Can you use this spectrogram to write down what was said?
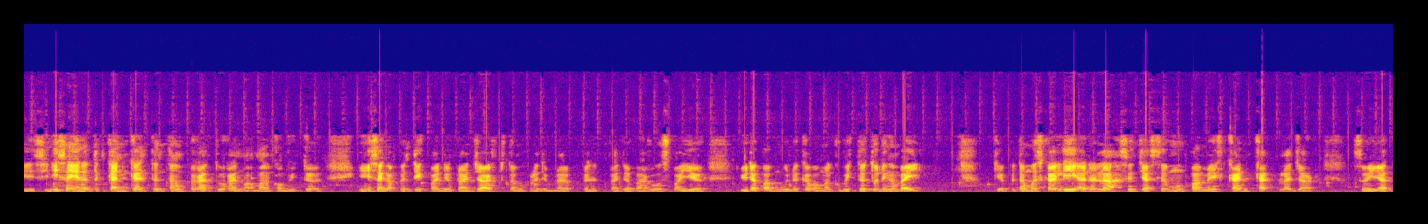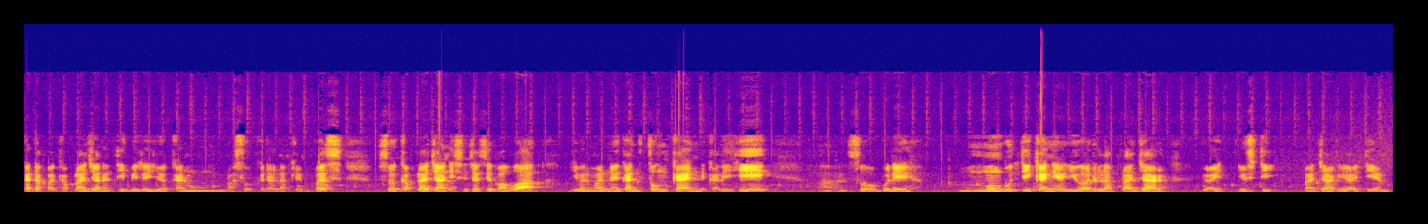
Okay, sini saya nak tekankan tentang peraturan makmal komputer. Ini sangat penting kepada pelajar, terutama pelajar, pelajar baru supaya you dapat menggunakan makmal komputer tu dengan baik. Okay, pertama sekali adalah sentiasa mempamerkan kad pelajar. So, you akan dapatkan pelajar nanti bila you akan masuk ke dalam kampus. So, kad pelajar ni sentiasa bawa di mana-mana, gantungkan dekat leher. Uh, so, boleh membuktikan yang you adalah pelajar UIT, pelajar UITM.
